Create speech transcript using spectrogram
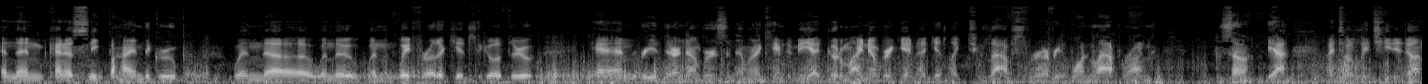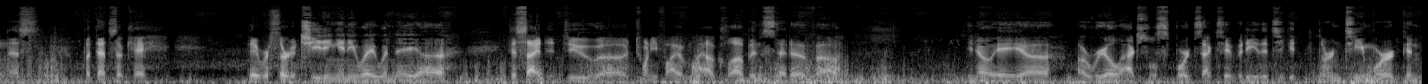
and then kind of sneak behind the group when uh, when the when wait for other kids to go through and read their numbers, and then when it came to me, I'd go to my number again. I'd get like two laps for every one lap run. So yeah, I totally cheated on this, but that's okay. They were sort of cheating anyway when they uh, decided to do a 25 mile club instead of, uh, you know, a, uh, a real actual sports activity that you could learn teamwork and,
